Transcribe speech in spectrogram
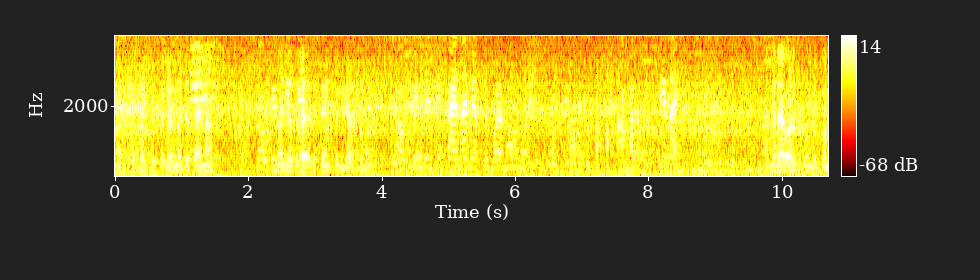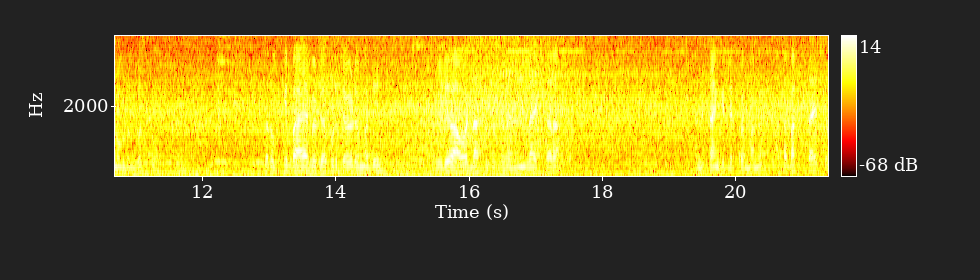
मस्तपैकी सगळे मजेत आहे ना मजेत राहायचं टेन्शन घ्यायचं नाही शॉपिंग बिपिंग काय नाही मी आपल्या बळानं म्हणलं आम्हाला सुट्टी नाही आम्ही रविवारचं पण दुकान उघडून बसतो. तर ओके बाय भेटूया पुढच्या व्हिडिओमध्ये. व्हिडिओ आवडला असेल तर सगळ्यांनी लाईक करा. आणि सांगितल्याप्रमाणे आता बघताय तर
